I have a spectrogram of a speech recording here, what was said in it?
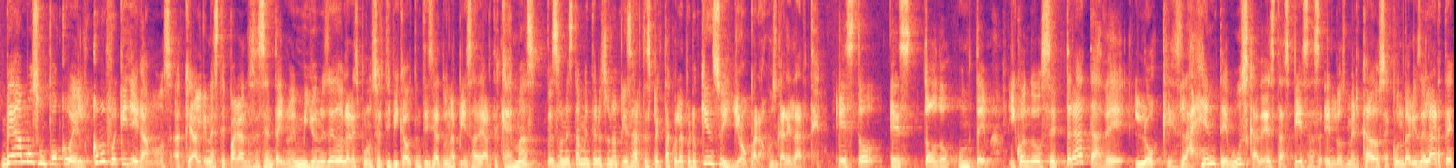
veamos un poco el cómo fue que llegamos a que alguien esté pagando 69 millones de dólares por un certificado de autenticidad de una pieza de arte que además, pues honestamente no es una pieza de arte espectacular, pero quién soy yo para juzgar el arte? Esto es todo un tema. Y cuando se trata de lo que la gente busca de estas piezas en los mercados secundarios del arte,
